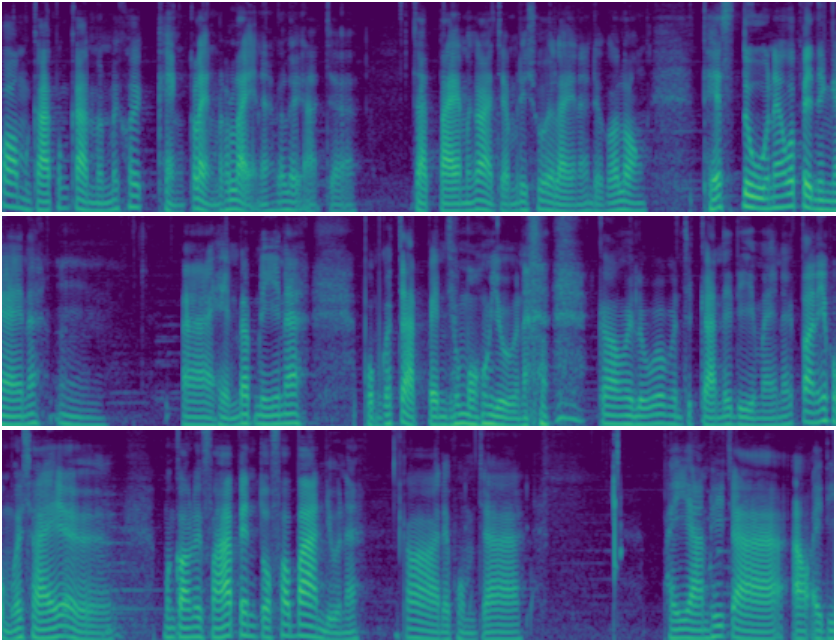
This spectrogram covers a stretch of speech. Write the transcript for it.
ป้อมการป้องกันมันไม่ค่อยแข็งแกร่งเท่าไหร่นะ ก็เลยอาจจะจัดไปมันก็อาจจะไม่ได้ช่วยอะไรนะ เดี๋ยวก็ลองเทสดูนะว่าเป็นยังไงนะ อืมอ่าเห็นแบบนี้นะ ผมก็จัดเป็นชั่วโมงอยู่นะ ก็ไม่รู้ว่ามันจะการได้ดีไหมนะ ตอนนี้ผมก็ใช้เออ มังกรไฟฟ้าเป็นตัวเฝ้าบ้านอยู่นะ ก็เดี๋ยวผมจะพยายามที่จะเอา ID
